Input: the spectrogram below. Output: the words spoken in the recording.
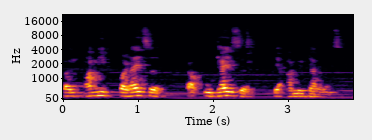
पण आम्ही पडायचं का उठायचं हे आम्ही ठरवायचं.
